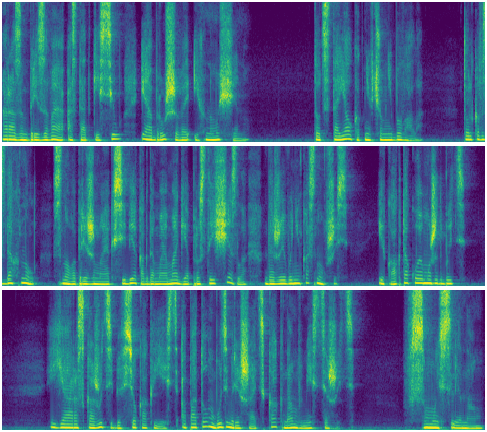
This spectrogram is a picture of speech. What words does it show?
разом призывая остатки сил и обрушивая их на мужчину. Тот стоял, как ни в чем не бывало. Только вздохнул, снова прижимая к себе, когда моя магия просто исчезла, даже его не коснувшись. И как такое может быть? Я расскажу тебе все как есть, а потом будем решать, как нам вместе жить. В смысле нам?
